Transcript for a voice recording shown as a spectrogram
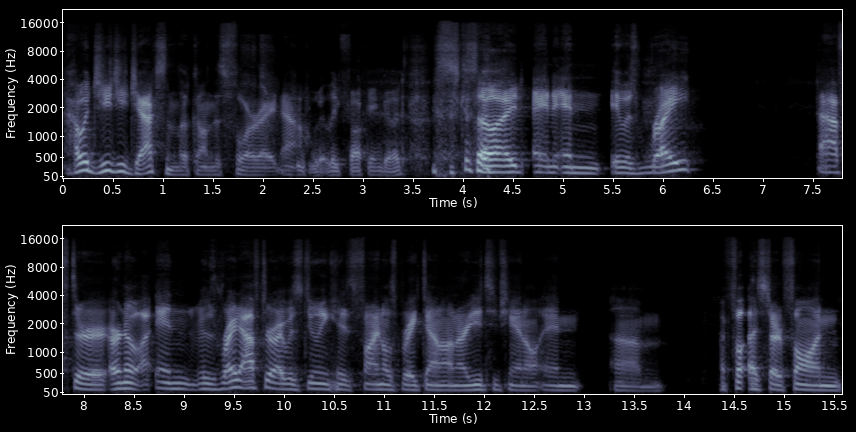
"How would GG Jackson look on this floor right now?" Really fucking good. so I and and it was right after, or no, and it was right after I was doing his finals breakdown on our YouTube channel, and um, I, I started falling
